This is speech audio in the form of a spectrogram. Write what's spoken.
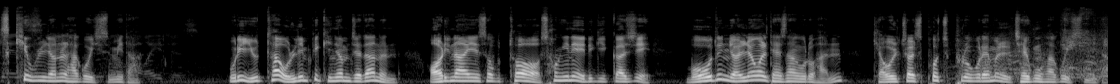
스키 훈련을 하고 있습니다. 우리 유타 올림픽 기념재단은 어린아이에서부터 성인에 이르기까지 모든 연령을 대상으로 한 겨울철 스포츠 프로그램을 제공하고 있습니다.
